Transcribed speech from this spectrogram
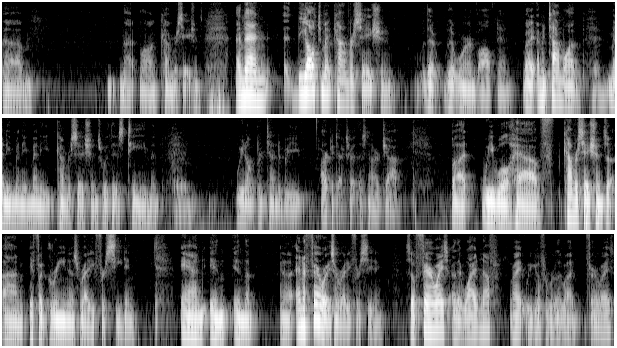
um, not long conversations, and then the ultimate conversation that that we're involved in. Right? I mean, Tom will have many, many, many conversations with his team, and we don't pretend to be architects, right? That's not our job. But we will have conversations on if a green is ready for seeding, and in in the uh, and if fairways are ready for seeding. So fairways are they wide enough? Right, we go for really wide fairways.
